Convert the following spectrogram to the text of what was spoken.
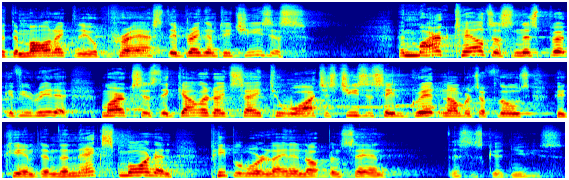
the demonic, the oppressed, they bring them to Jesus. And Mark tells us in this book, if you read it, Mark says they gathered outside to watch as Jesus healed great numbers of those who came to him. The next morning, people were lining up and saying, This is good news.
